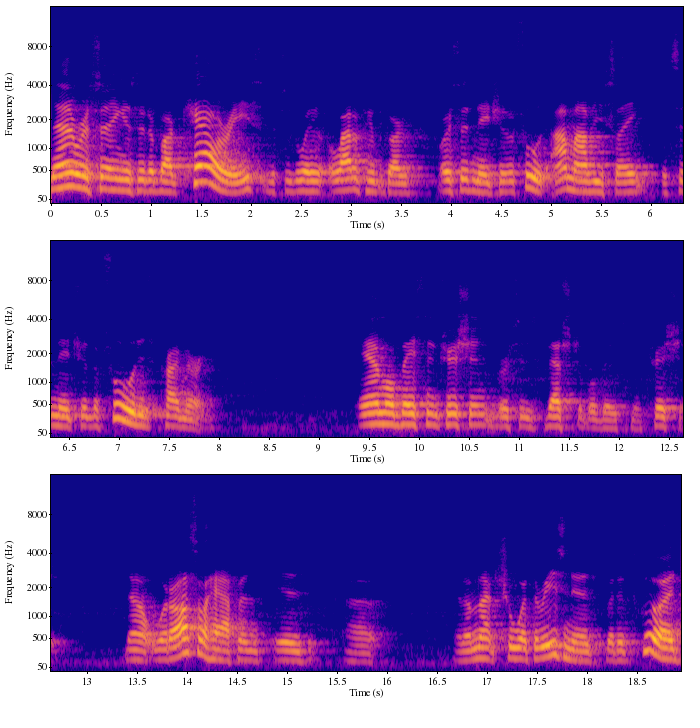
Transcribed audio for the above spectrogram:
then we're saying, is it about calories, which is the way a lot of people talk, or is it the nature of the food? I'm obviously, it's the nature of the food is primary. Animal-based nutrition versus vegetable-based nutrition. Now, what also happens is, uh, and I'm not sure what the reason is, but it's good,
